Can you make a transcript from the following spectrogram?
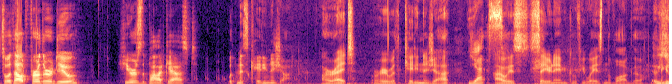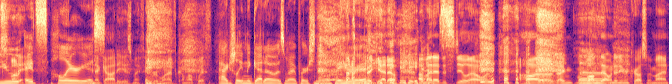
So without further ado, here's the podcast with Miss Katie Nageotte. All right, we're here with Katie Nageotte. Yes. I always say your name goofy ways in the vlog though. I think you, it's funny. it's hilarious. Nagati is my favorite one I've come up with. Actually, Naghetto is my personal favorite. the ghetto. I might have to steal that one. Uh, I'm bummed that one didn't even cross my mind.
